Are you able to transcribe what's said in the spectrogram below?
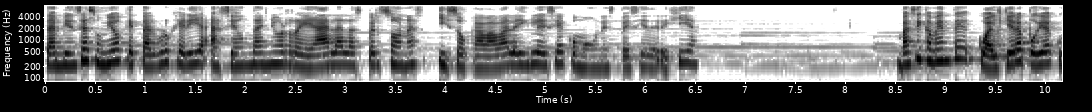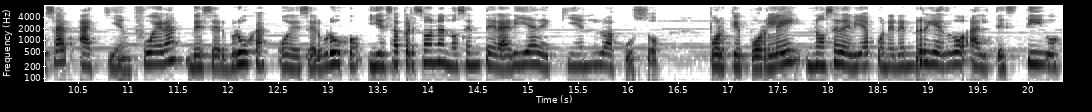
También se asumió que tal brujería hacía un daño real a las personas y socavaba a la iglesia como una especie de herejía. Básicamente cualquiera podía acusar a quien fuera de ser bruja o de ser brujo y esa persona no se enteraría de quién lo acusó, porque por ley no se debía poner en riesgo al testigo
